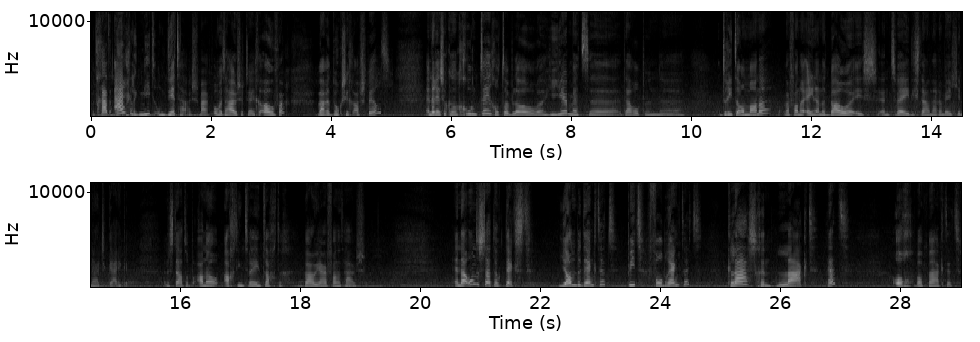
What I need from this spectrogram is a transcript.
Het gaat eigenlijk niet om dit huis, maar om het huis er tegenover, waar het boek zich afspeelt. En er is ook een groen tegeltableau uh, hier met daarop een drietal mannen, waarvan er één aan het bouwen is en twee die staan daar een beetje naar te kijken. En er staat op anno 1882, het bouwjaar van het huis. En daaronder staat ook tekst. Jan bedenkt het, Piet volbrengt het, Klaasgen laakt het. Och, wat maakt het.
